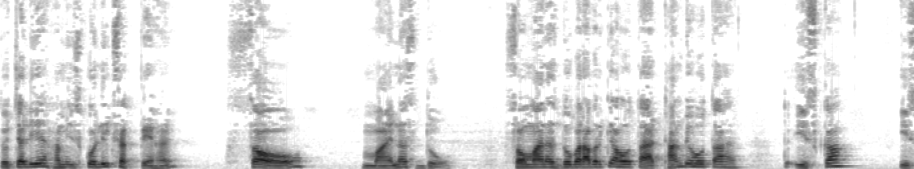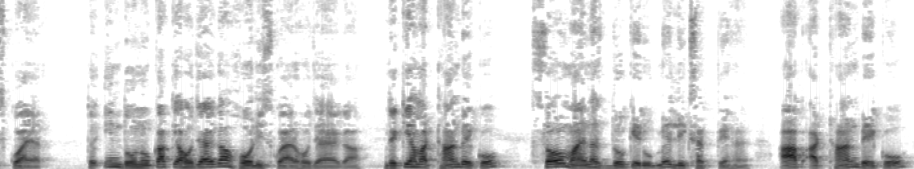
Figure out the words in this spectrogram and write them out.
तो चलिए, हम इसको लिख सकते हैं, सौ माइनस दो। सौ माइनस दो बराबर क्या होता है? अट्ठानवे होता है। तो इसका स्क्वायर। तो इन दोनों का क्या हो जाएगा? होल स्क्वायर हो जाएगा। देखिए हम अट्ठानबे को सौ माइनस दो के रूप में लिख सकते हैं। आप अट्ठानबे को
